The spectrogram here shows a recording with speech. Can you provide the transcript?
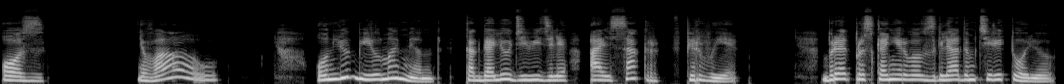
Оз. Вау! Он любил момент, когда люди видели Аль-Сакр впервые. Брэд просканировал взглядом территорию,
